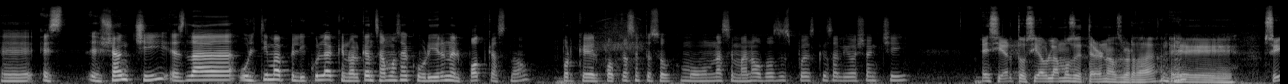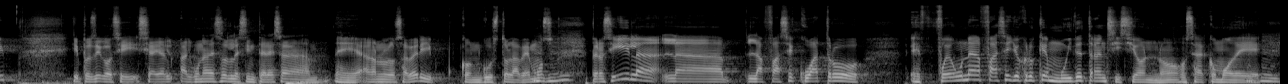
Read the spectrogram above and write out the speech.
eh, eh, Shang-Chi es la última película que no alcanzamos a cubrir en el podcast, ¿no? Porque el podcast empezó como una semana o dos después que salió Shang-Chi. Es cierto, sí hablamos de Eternals, ¿verdad? Eh, sí. Y pues digo, si, si hay alguna de esas les interesa, eh, háganoslo saber y con gusto la vemos. Pero sí, la, la, la fase 4 eh, fue una fase yo creo que muy de transición, ¿no? O sea, como de...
